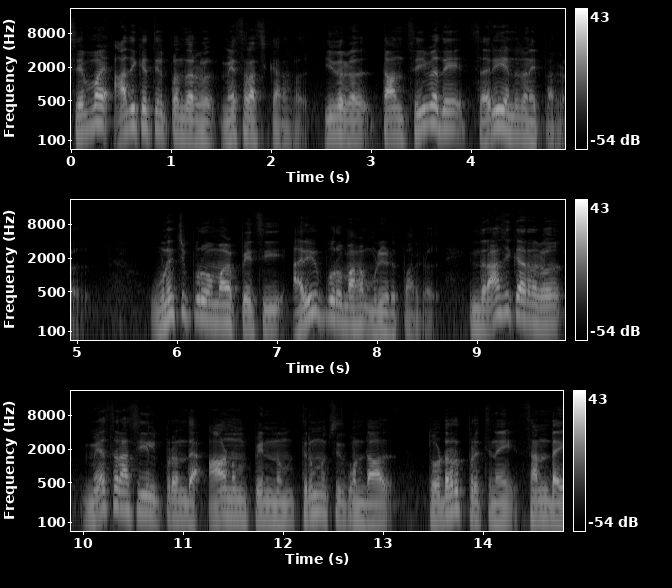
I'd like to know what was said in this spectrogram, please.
செவ்வாய் ஆதிக்கத்தில் பிறந்தவர்கள் மேசராசிக்காரர்கள். இவர்கள் தான் செய்வதே சரி என்று நினைப்பார்கள். உணர்ச்சிபூர்வமாக பேசி அறிவுபூர்வமாக முடிவெடுப்பார்கள். இந்த ராசிக்காரர்கள் மேசராசியில் பிறந்த ஆணும் பெண்ணும் திருமணம் செய்து கொண்டால் தொடர் பிரச்சனை சண்டை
